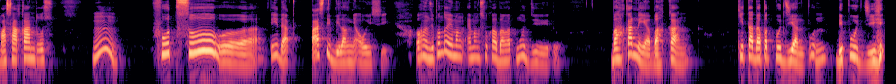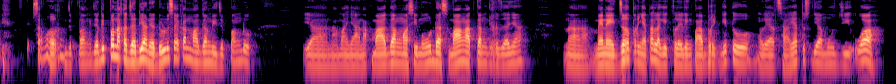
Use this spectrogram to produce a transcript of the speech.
masakan terus, hmm, futsu, tidak, pasti bilangnya oishi. Orang Jepang tuh emang emang suka banget muji gitu. Bahkan nih ya, bahkan kita dapat pujian pun dipuji sama orang Jepang. Jadi pernah kejadian ya dulu saya kan magang di Jepang tuh. Ya namanya anak magang masih muda semangat kan kerjanya. Nah manajer ternyata lagi keliling pabrik gitu ngelihat saya terus dia muji wah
